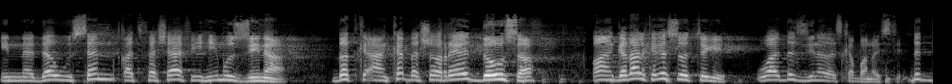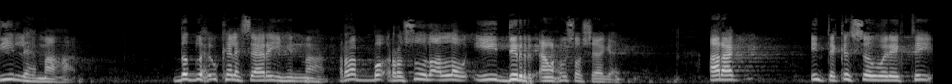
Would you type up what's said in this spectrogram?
ina dawsan qad fashaa fiihim الzinaa dadka aan ka dhasho reer dowsa oo aan gadaal kaga soo tegay waa dad zinada iska bannaystay dad diin leh maaha. Dad wax u kala saaran yihiin maaha. Rab rasuul allow ii dir aan wax u soo sheegay. Arag inta ka soo wareegtay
